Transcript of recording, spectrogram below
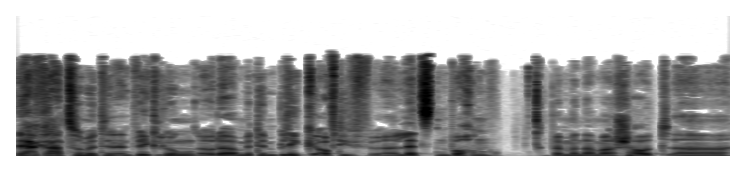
ja, gerade so mit den Entwicklungen oder mit dem Blick auf die äh, letzten Wochen, wenn man da mal schaut, äh, da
